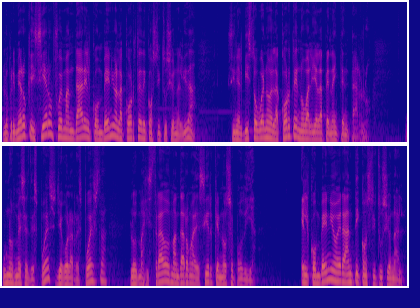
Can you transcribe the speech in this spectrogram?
Lo primero que hicieron fue mandar el convenio a la Corte de Constitucionalidad. Sin el visto bueno de la Corte no valía la pena intentarlo. Unos meses después llegó la respuesta. Los magistrados mandaron a decir que no se podía. El convenio era anticonstitucional.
